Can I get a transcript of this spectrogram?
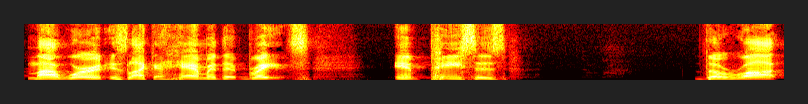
My word is like a hammer that breaks in pieces the rock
